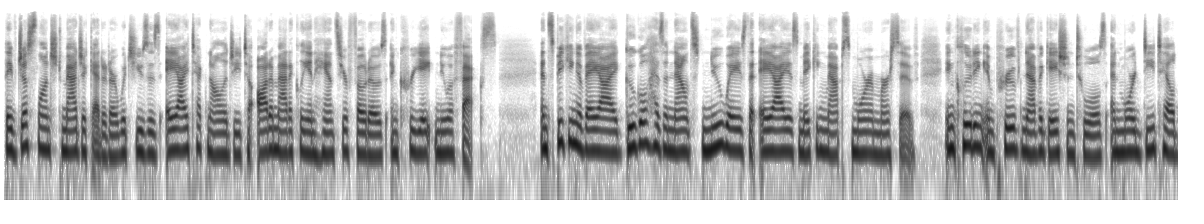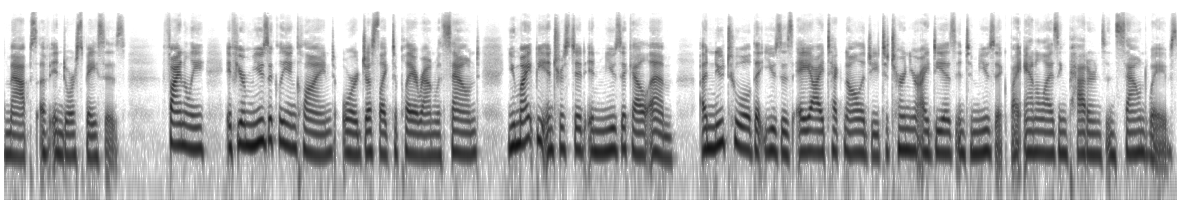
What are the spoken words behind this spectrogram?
They've just launched Magic Editor, which uses AI technology to automatically enhance your photos and create new effects. And speaking of AI, Google has announced new ways that AI is making maps more immersive, including improved navigation tools and more detailed maps of indoor spaces. Finally, if you're musically inclined or just like to play around with sound, you might be interested in Music LM, a new tool that uses AI technology to turn your ideas into music by analyzing patterns in sound waves.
